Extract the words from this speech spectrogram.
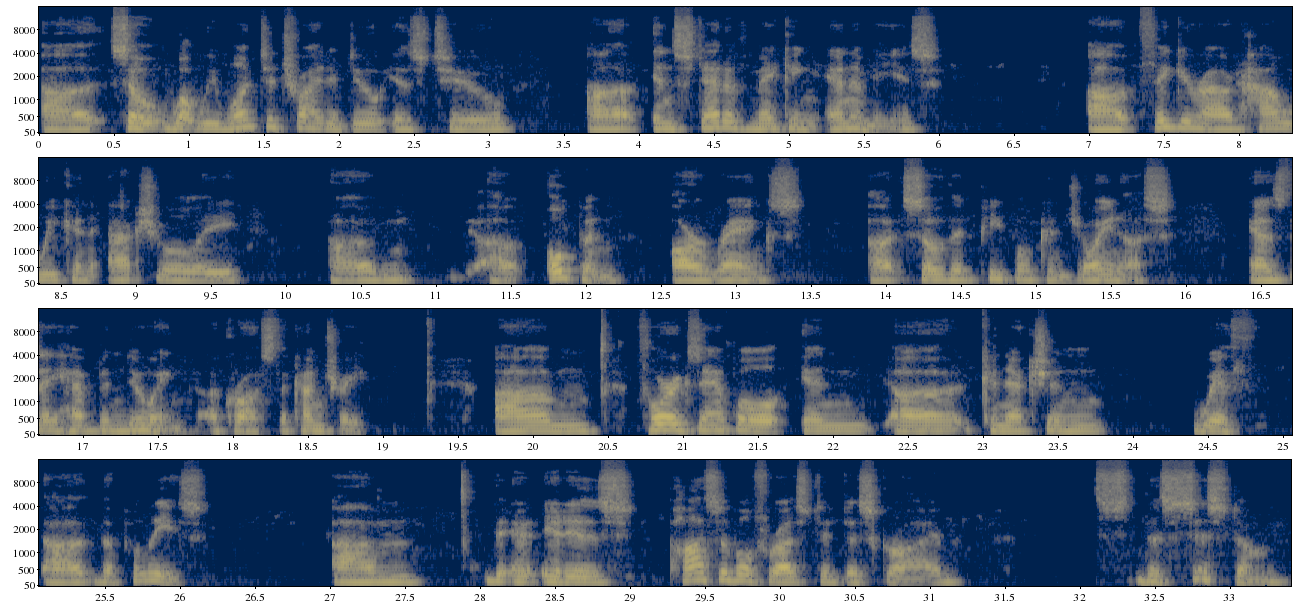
uh, so, what we want to try to do is to, uh, instead of making enemies, uh, figure out how we can actually um, uh, open our ranks uh, so that people can join us as they have been doing across the country. Um, for example, in uh, connection with uh, the police, um, it is possible for us to describe the system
